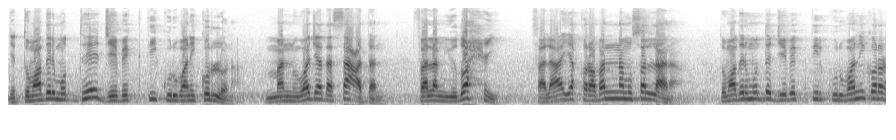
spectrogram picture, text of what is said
যে তোমাদের মধ্যে যে ব্যক্তি কুরবানি করল না, মান ওয়াজাদা সাআতান ফালাম ইউদহি ফালা ইয়াকরাবান্না মুসাল্লানা। তোমাদের মধ্যে যে ব্যক্তির কুরবানি করার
